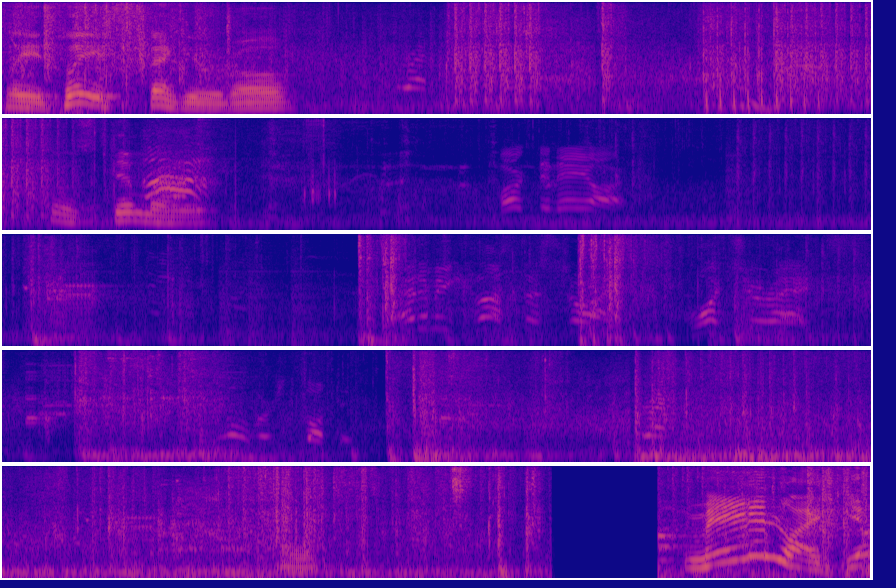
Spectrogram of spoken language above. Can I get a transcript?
Please, please. Thank you, bro. Oh, stem my head. Marked an AR. Enemy cluster strike. Watch your heads. Mover spotted. Man, like, yo.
